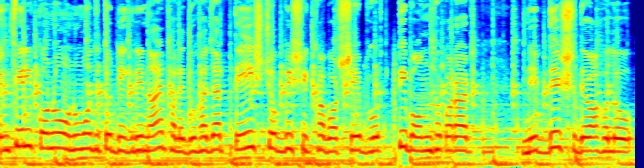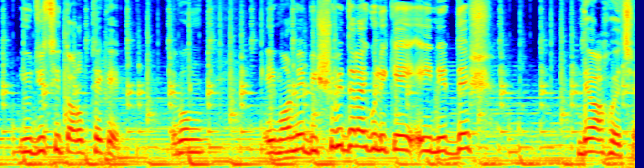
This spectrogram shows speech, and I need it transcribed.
এমফিল কোনো অনুমোদিত ডিগ্রি নয়, ফলে দু হাজার তেইশ চব্বিশ শিক্ষাবর্ষে ভর্তি বন্ধ করার নির্দেশ দেওয়া হলো ইউজিসি তরফ থেকে এবং এই মর্মে বিশ্ববিদ্যালয়গুলিকে এই নির্দেশ দেওয়া হয়েছে।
